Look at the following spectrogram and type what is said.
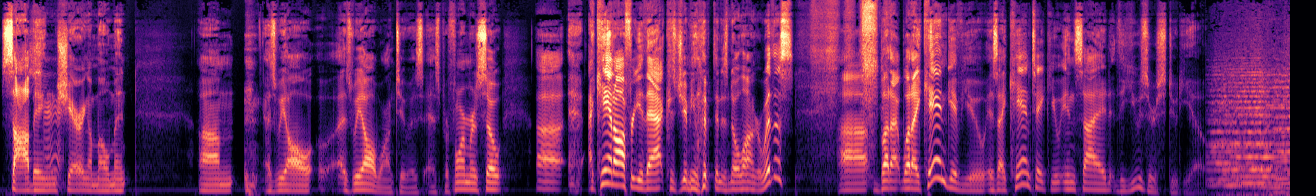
sobbing, Sure. sharing a moment, um, as we all as we all want to as as performers. So uh, I can't offer you that because Jimmy Lipton is no longer with us. Uh, but I, what I can give you is I can take you inside the user studio.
